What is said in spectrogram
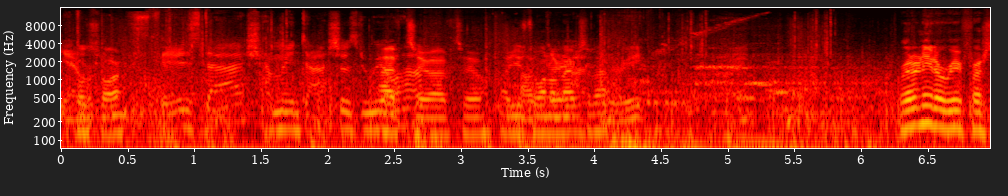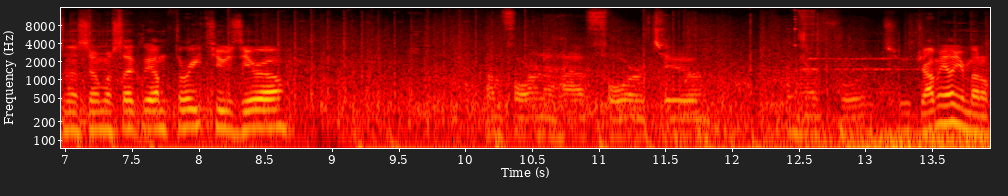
Yeah. Close door. Fizz dash. How many dashes do we have? I have two. I have two. I used Okay, oh, one on I accident. agree. We're gonna need a refresh in this, so most likely I'm three, two, zero. I'm four and a half, four, two. I have four, two. Drop me all your metal.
